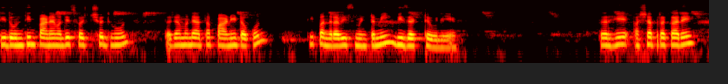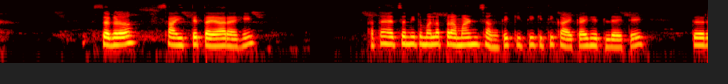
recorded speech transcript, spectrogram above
ती दोन तीन पाण्यामध्ये स्वच्छ धुवून त्याच्यामध्ये आता पाणी टाकून ती पंधरा वीस मिनटं मी भिजत ठेवली आहे. तर हे अशा प्रकारे सगळं साहित्य तयार आहे. आता ह्याचं मी तुम्हाला प्रमाण सांगते किती किती काय काय घेतलं आहे ते. तर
